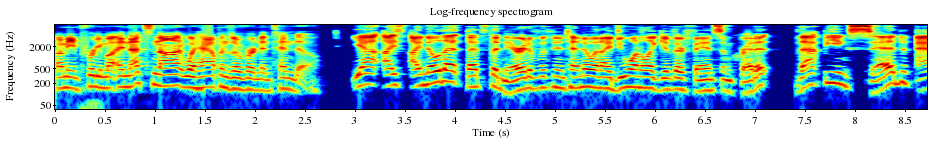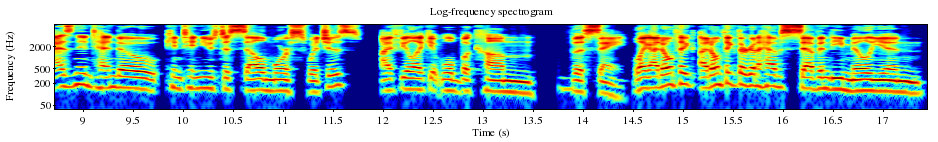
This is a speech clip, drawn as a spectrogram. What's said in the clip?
i mean pretty much and that's not what happens over at nintendo. Yeah i i know that that's the narrative with nintendo and i do want to like give their fans some credit that being said, as Nintendo continues to sell more Switches, I feel like it will become the same. Like I don't think I don't think they're going to have 70 million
